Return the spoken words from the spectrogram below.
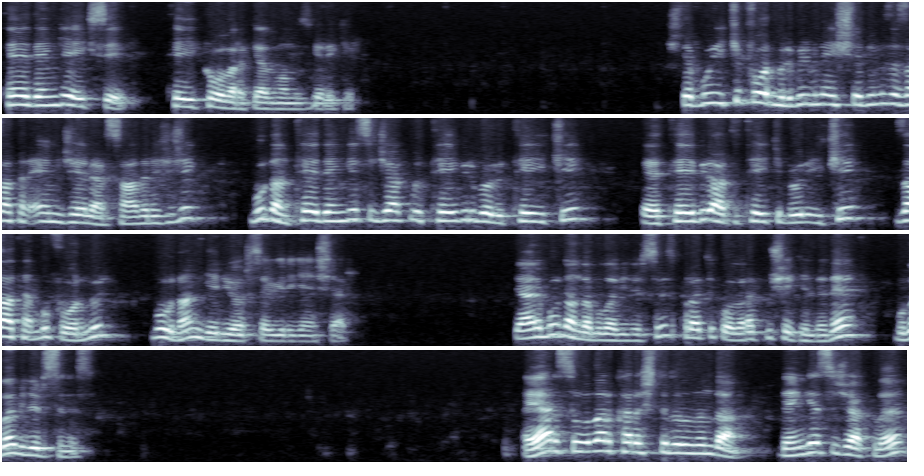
T denge eksi T2 olarak yazmamız gerekir. İşte bu iki formülü birbirine eşlediğimizde zaten MC'ler sadeleşecek. Buradan T denge sıcaklığı T1 bölü T2 e, T1 artı T2 bölü 2 zaten bu formül buradan geliyor sevgili gençler. Yani buradan da bulabilirsiniz. Pratik olarak bu şekilde de bulabilirsiniz. Eğer sıvılar karıştırıldığında denge sıcaklığı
